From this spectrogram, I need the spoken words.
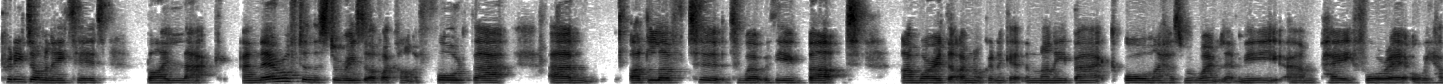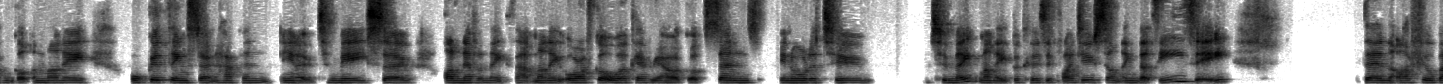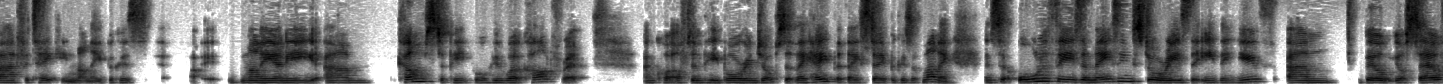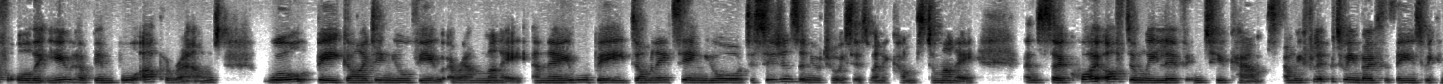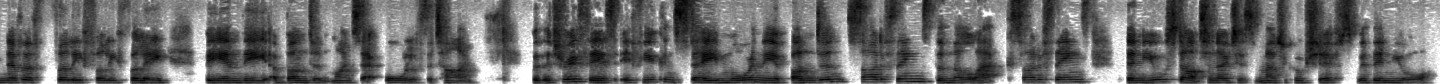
pretty dominated by lack. And they're often the stories of, I can't afford that. Um, I'd love to, to work with you, but I'm worried that I'm not going to get the money back, or my husband won't let me um, pay for it, or we haven't got the money, or good things don't happen, you know, to me, so I'll never make that money, or I've got to work every hour God sends in order to to make money. Because if I do something that's easy, then I feel bad for taking money because money only um, comes to people who work hard for it and quite often people are in jobs that they hate but they stay because of money and so all of these amazing stories that either you've um, built yourself or that you have been brought up around will be guiding your view around money. And they will be dominating your decisions and your choices when it comes to money. And so quite often we live in two camps and we flip between both of these. We can never fully fully fully be in the abundant mindset all of the time. But the truth is, if you can stay more in the abundant side of things than the lack side of things, then you'll start to notice magical shifts within your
